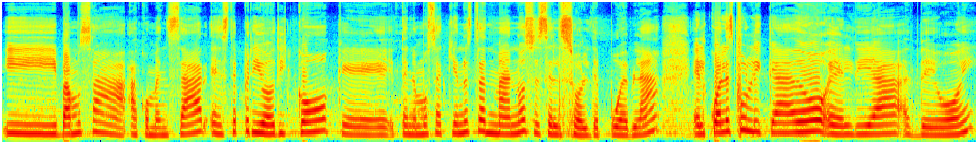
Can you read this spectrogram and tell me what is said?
y vamos a, a comenzar este periódico que tenemos aquí en nuestras manos, es El Sol de Puebla, el cual es publicado el día de hoy,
